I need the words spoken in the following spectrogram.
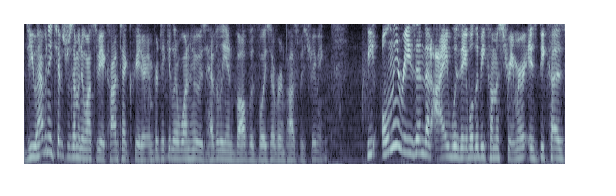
"Do you have any tips for someone who wants to be a content creator, in particular one who is heavily involved with voiceover and possibly streaming?" The only reason that I was able to become a streamer is because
